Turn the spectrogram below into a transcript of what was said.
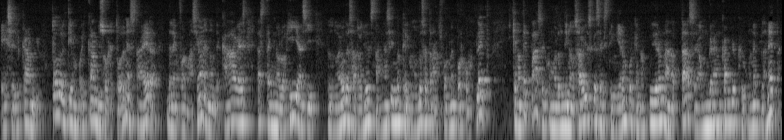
es el cambio. Todo el tiempo hay cambio, sobre todo en esta era de la información, en donde cada vez las tecnologías y los nuevos desarrollos están haciendo que el mundo se transforme por completo. Que no te pase como los dinosaurios que se extinguieron porque no pudieron adaptarse a un gran cambio que hubo en el planeta.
